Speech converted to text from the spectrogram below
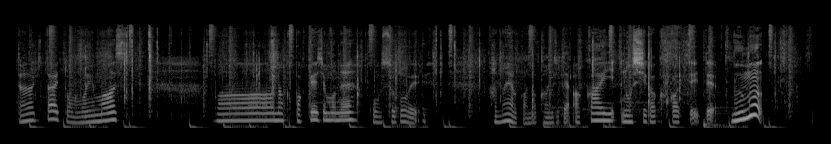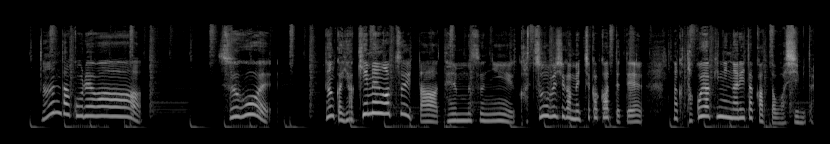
いただきたいと思います。わーなんかパッケージもねこうすごい華やかな感じで赤いのしがかかっていて。むむ。なんだこれは。すごい。なんか焼き目がついた天むすに鰹節がめっちゃかかっててなんかたこ焼きになりたかったわしみたい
